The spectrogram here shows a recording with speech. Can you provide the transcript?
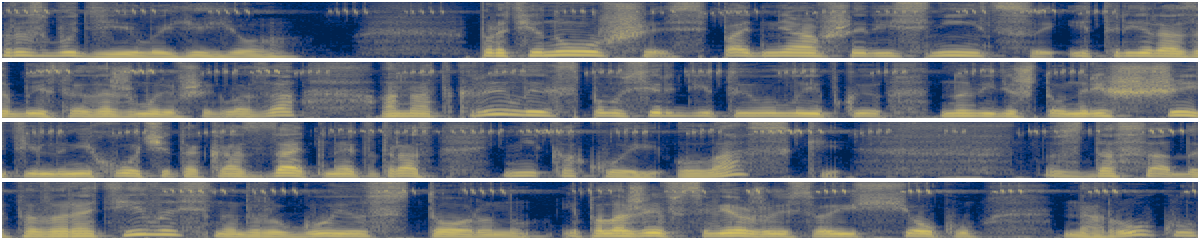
разбудило ее. Протянувшись, поднявши ресницы и три раза быстро зажмуривши глаза, она открыла их с полусердитой улыбкой, но, видя, что он решительно не хочет оказать на этот раз никакой ласки, с досады поворотилась на другую сторону и, положив свежую свою щеку на руку,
